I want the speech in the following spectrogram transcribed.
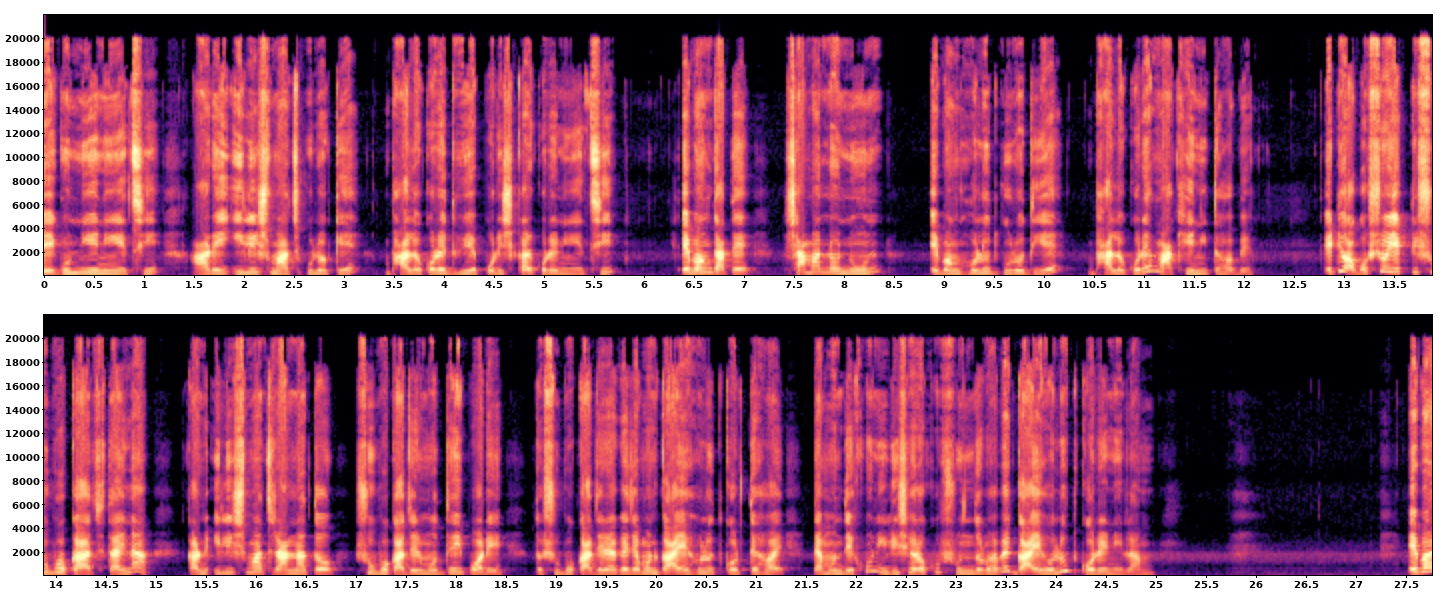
বেগুন নিয়ে নিয়েছি আর এই ইলিশ মাছগুলোকে ভালো করে ধুয়ে পরিষ্কার করে নিয়েছি এবং তাতে সামান্য নুন এবং হলুদ গুঁড়ো দিয়ে ভালো করে মাখিয়ে নিতে হবে। এটি অবশ্যই একটি শুভ কাজ, তাই না? কারণ ইলিশ মাছ রান্না তো শুভ কাজের মধ্যেই পড়ে। তো শুভ কাজের আগে যেমন গায়ে হলুদ করতে হয়, তেমন দেখুন ইলিশেরও খুব সুন্দরভাবে গায়ে হলুদ করে নিলাম। এবার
